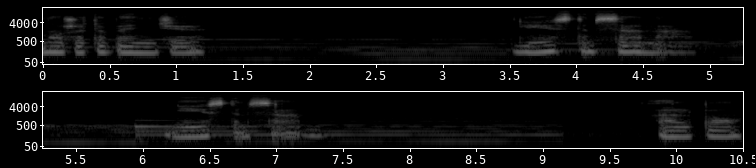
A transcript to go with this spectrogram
Może to będzie: Nie jestem sama, nie jestem sam. Albo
